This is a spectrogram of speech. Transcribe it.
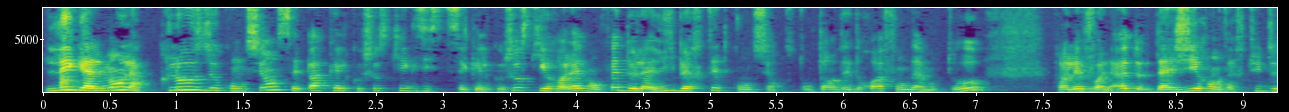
légalement, la clause de conscience, c'est pas quelque chose qui existe. C'est quelque chose qui relève en fait de la liberté de conscience. Donc, dans des droits fondamentaux, relève voilà d'agir en vertu de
